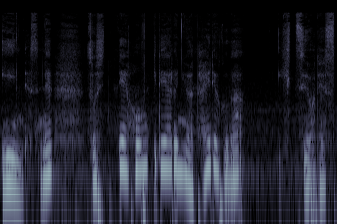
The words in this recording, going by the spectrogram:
いいんですね。そして本気でやるには体力が必要です。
